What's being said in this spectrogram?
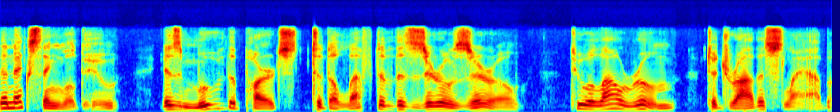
The next thing we'll do is move the parts to the left of the 00, 0 to allow room to draw the slab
